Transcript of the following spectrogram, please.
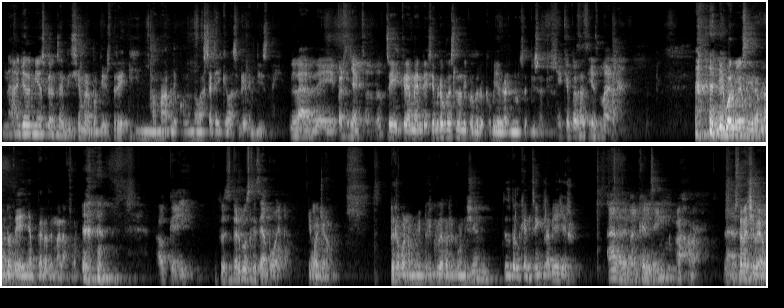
Nah, yo de mí esperanza en diciembre porque yo estaré inmamable con la nueva serie que va a salir en Disney. La de Percy Jackson, ¿no? Sí, créeme, en diciembre pues es lo único de lo que voy a hablar en los episodios. ¿Y qué pasa si es mala? Igual voy a seguir hablando de ella, pero de mala forma. Ok, pues esperemos que sea buena. Igual yo. Pero bueno, mi película de recomendación es Van Helsing, la vi ayer. Ah, la de Van Helsing. Ajá. La Está en HBO.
